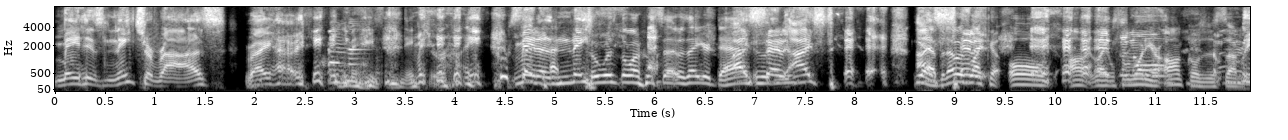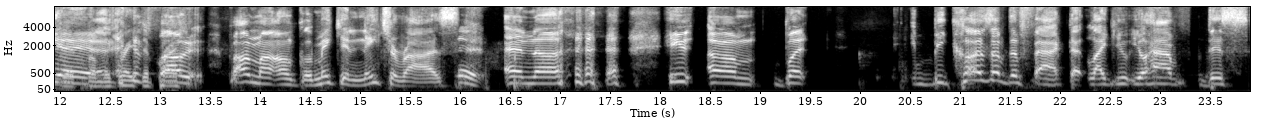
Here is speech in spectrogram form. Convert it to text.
made his nature rise, right? Harry? Made his nature rise. Who made a that? nature. who was the one who said was that your dad I who said, was- I said, Yeah, I but that was like an old, uh, like It's from an one of your uncles or something yeah, from the Great Depression. Probably, probably my uncle. Make your nature rise, Yeah. and uh, he, um, but because of the fact that like you, you'll have this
